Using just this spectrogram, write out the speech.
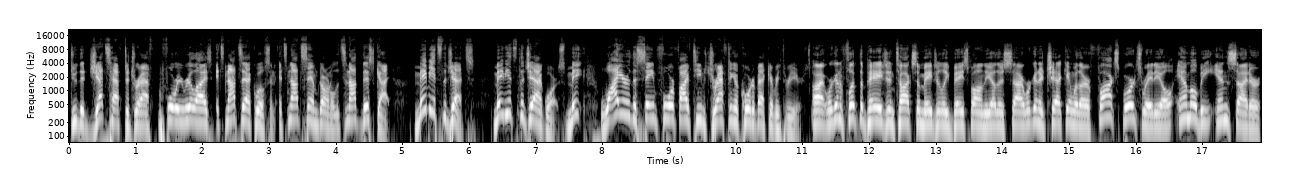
do the Jets have to draft before we realize it's not Zach Wilson, it's not Sam Darnold, it's not this guy? Maybe it's the Jets. Maybe it's the Jaguars. May, why are the same four or five teams drafting a quarterback every three years? All right, we're going to flip the page and talk some Major League Baseball on the other side. We're going to check in with our Fox Sports Radio MLB insider,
